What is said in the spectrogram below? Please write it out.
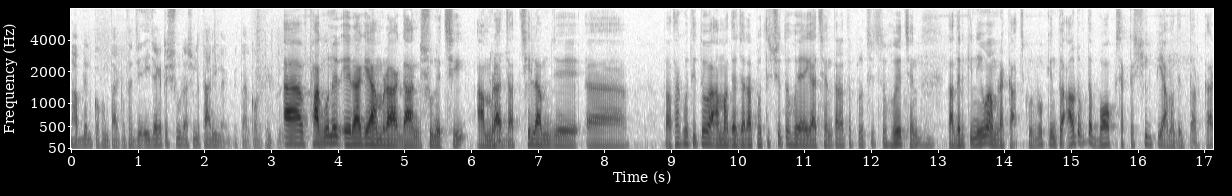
ভাবলেন কখন তার কথা যে এই জায়গাটা সুর আসলে তারই লাগবে তার। আহ, ফাগুনের এর আগে আমরা গান শুনেছি। আমরা চাচ্ছিলাম যে আহ, তথাকথিত আমাদের যারা প্রতিষ্ঠিত হয়ে গেছেন তারা তো প্রতিষ্ঠিত হয়েছেন তাদেরকে নিয়েও আমরা কাজ করব। কিন্তু আউট অফ দ্য বক্স একটা শিল্পী আমাদের দরকার।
